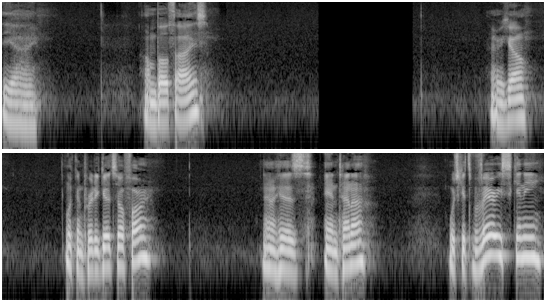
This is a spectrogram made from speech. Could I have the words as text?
the eye on both eyes. There we go. Looking pretty good so far. Now his antenna, which gets very skinny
